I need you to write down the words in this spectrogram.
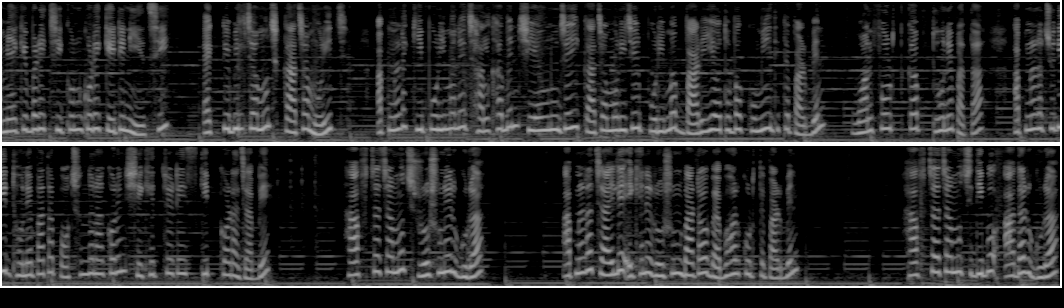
আমি একেবারে চিকন করে কেটে নিয়েছি। এক টেবিল চামচ কাঁচামরিচ। আপনারা কি পরিমাণে ঝাল খাবেন সে অনুযায়ী কাঁচামরিচের পরিমাপ বাড়িয়ে অথবা কমিয়ে দিতে পারবেন। ওয়ান ফোর্থ কাপ ধনে পাতা আপনারা যদি ধনে পাতা পছন্দ না করেন, সেক্ষেত্রে এটাই স্কিপ করা যাবে। হাফ চা চামচ রসুনের গুঁড়া। আপনারা চাইলে এখানে রসুন বাটাও ব্যবহার করতে পারবেন। হাফ চা চামচ দিব আদার গুঁড়া।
